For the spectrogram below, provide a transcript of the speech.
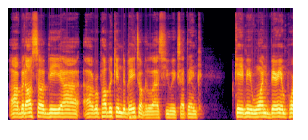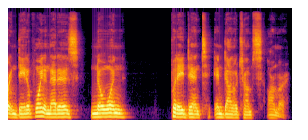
Uh, but also the uh, uh, Republican debates over the last few weeks, I think, gave me one very important data point, and that is no one put a dent in Donald Trump's armor.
